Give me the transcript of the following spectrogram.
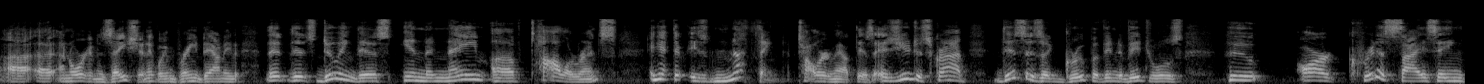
uh, an organization, if we can bring it down, that, that's doing this in the name of tolerance. And yet there is nothing tolerant about this. As you described, this is a group of individuals who are criticizing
